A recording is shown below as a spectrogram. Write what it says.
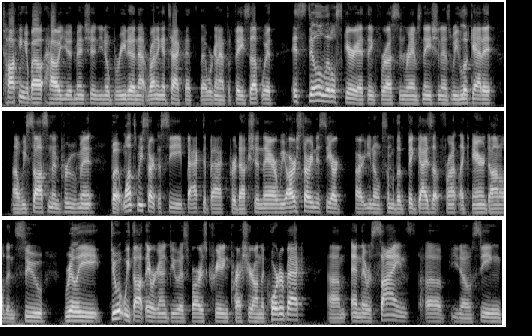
talking about how you had mentioned, you know, Breida and that running attack that that we're going to have to face up with is still a little scary, I think, for us in Rams Nation as we look at it. Uh, we saw some improvement, but once we start to see back-to-back production there, we are starting to see our, our, you know, some of the big guys up front like Aaron Donald and Suh really do what we thought they were going to do as far as creating pressure on the quarterback. Um, and there were signs of, you know, seeing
